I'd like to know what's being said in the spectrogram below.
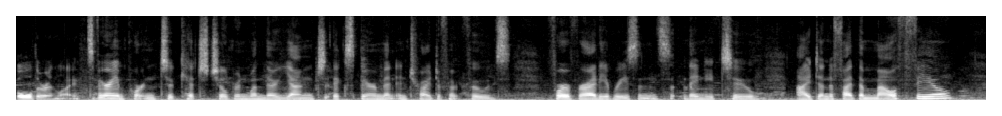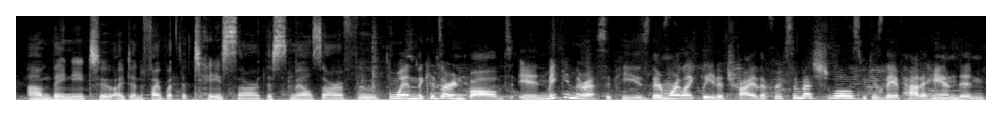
older in life. It's very important to catch children when they're young to experiment and try different foods for a variety of reasons. They need to identify the mouth feel, um, they need to identify what the tastes are, the smells are of food. When the kids are involved in making the recipes, they're more likely to try the fruits and vegetables because they've had a hand in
